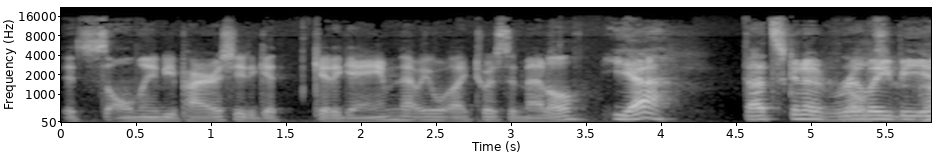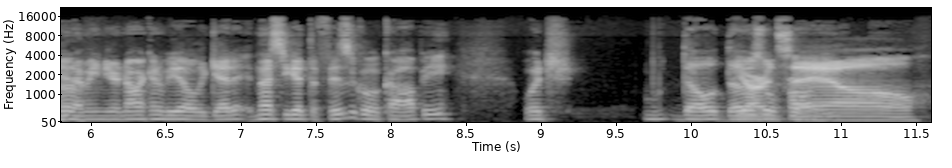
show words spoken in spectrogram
it's only be piracy to get get a game that we like Twisted Metal. Yeah, that's gonna really be it. I mean, you're not gonna be able to get it unless you get the physical copy, which they'll those Yard will probably sale.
